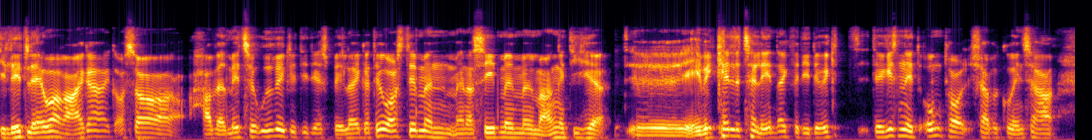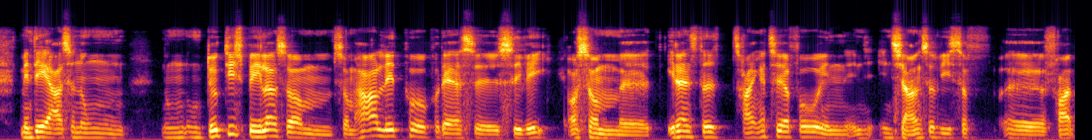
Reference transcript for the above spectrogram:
de lidt lavere rækker, ikke? og så har været med til at udvikle de der spillere. Ikke? Og det er jo også det, man, man har set med, med mange af de her, øh, jeg vil ikke kalde det talenter, ikke? fordi det er jo ikke, det er ikke sådan et ungt hold, Chapecoense har, men det er altså nogle, nogle, nogle dygtige spillere, som, som har lidt på, på deres øh, CV, og som øh, et eller andet sted trænger til at få en, en, en chance at vise sig øh, frem.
